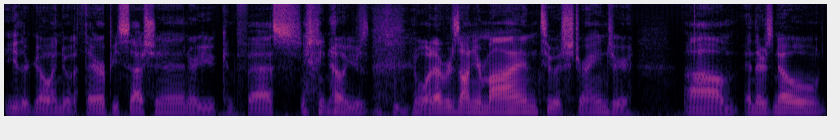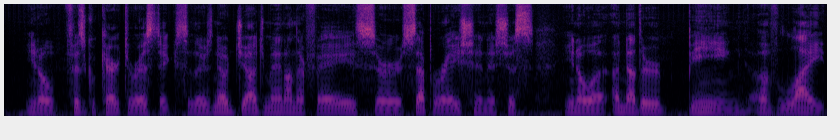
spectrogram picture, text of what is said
either go into a therapy session or you confess, you know, your, you know, whatever's on your mind to a stranger. Um, and there's no, you know, physical characteristics. So there's no judgment on their face or separation. It's just, you know, a, another being of light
